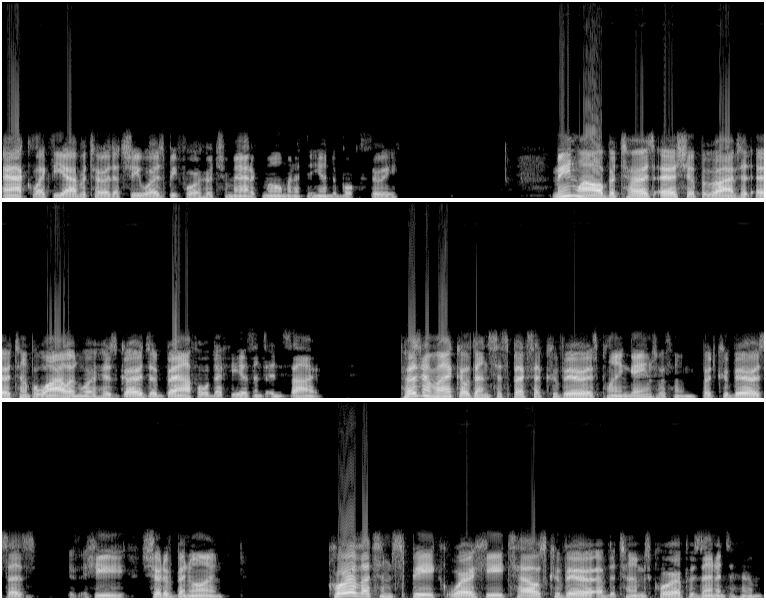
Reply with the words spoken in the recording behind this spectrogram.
act like the avatar that she was before her traumatic moment at the end of Book 3. Meanwhile, Baatar's airship arrives at Air Temple Island where his guards are baffled that he isn't inside. President Raiko then suspects that Kuvira is playing games with him, but Kuvira says he should have been on. Korra lets him speak where he tells Kuvira of the terms Korra presented to him.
